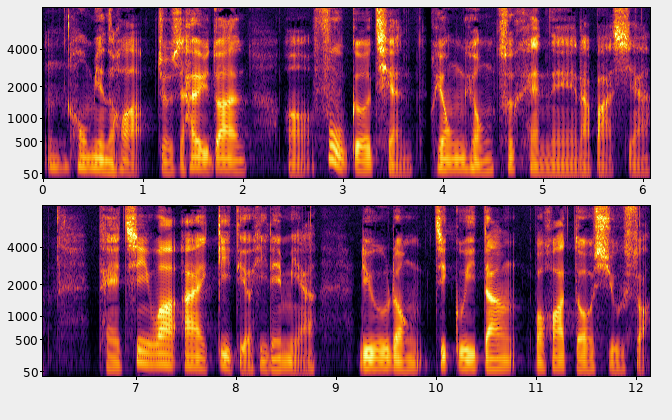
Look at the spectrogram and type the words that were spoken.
嗯，后面的话就是还有一段呃副歌前汹汹出现的喇叭声，提醒我爱记着迄个名，流浪这几冬无法度收煞，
